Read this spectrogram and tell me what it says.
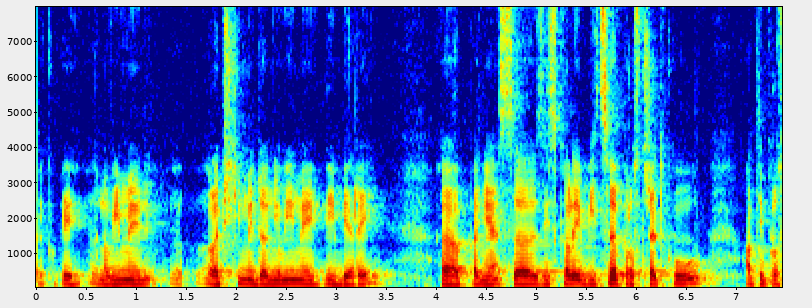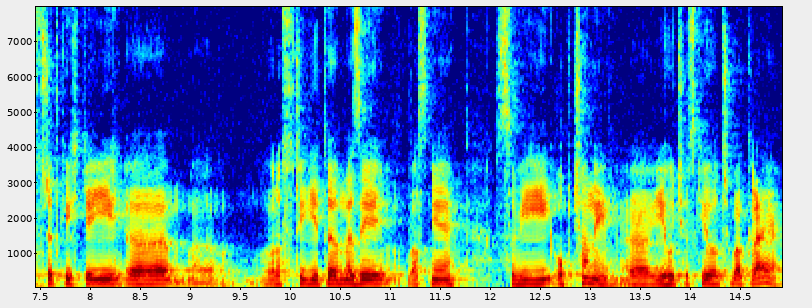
jakoby, novými lepšími daňovými výběry peněz, získali více prostředků a ty prostředky chtějí rozstřídit mezi vlastně svý občany eh, jeho českého třeba kraje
